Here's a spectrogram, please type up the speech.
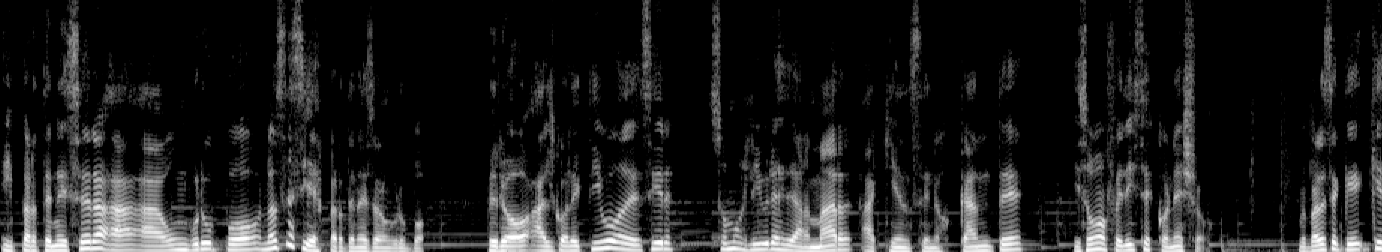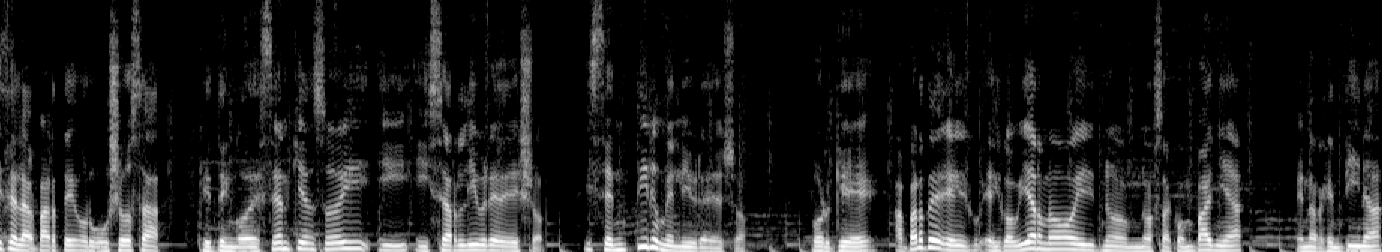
y pertenecer a, a un grupo, no sé si es pertenecer a un grupo, pero al colectivo de decir, somos libres de amar a quien se nos cante y somos felices con ello. Me parece que, que esa es la parte orgullosa que tengo de ser quien soy y, y ser libre de ello. Y sentirme libre de ello. Porque aparte el, el gobierno hoy no- nos acompaña en Argentina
